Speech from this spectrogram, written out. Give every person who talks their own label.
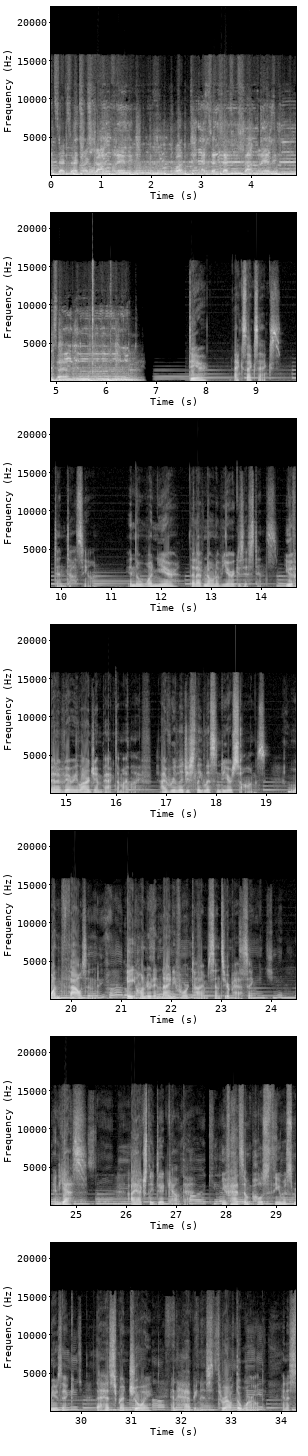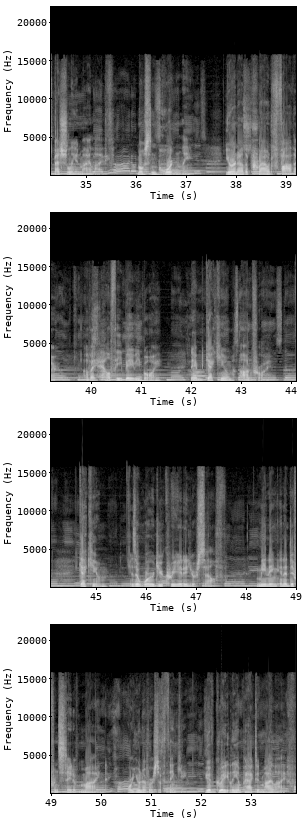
Speaker 1: That's that's that's I shot in Miami. What? That's that's that's a shot in Miami. Who's that?
Speaker 2: Dear XXX Tentacion, in the one year that I've known of your existence, you have had a very large impact on my life. I've religiously listened to your songs 1,894 times since your passing. And yes, I actually did count that. You've had some posthumous music that has spread joy and happiness throughout the world, and especially in my life. Most importantly, you are now the proud father of a healthy baby boy named Gekyume Onfroy. Gekyume is a word you created yourself, meaning in a different state of mind or universe of thinking. You have greatly impacted my life,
